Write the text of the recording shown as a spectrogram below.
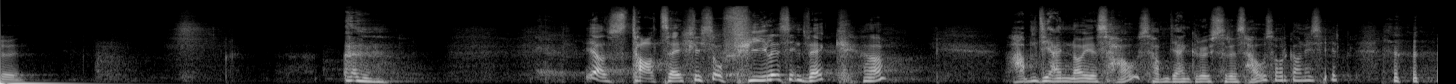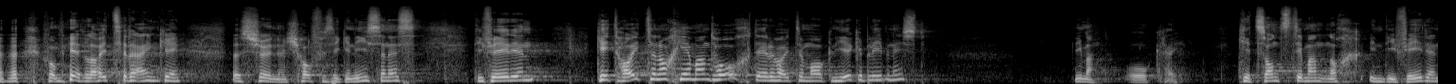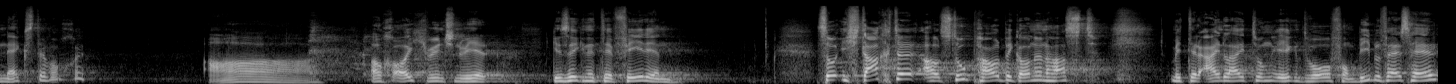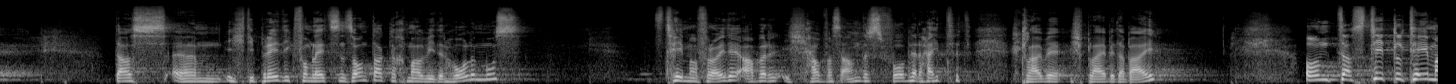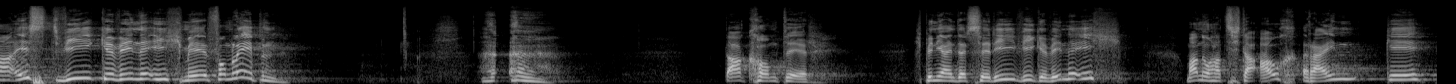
Schön. Ja, es ist tatsächlich so. Viele sind weg. Ja? Haben die ein neues Haus? Haben die ein größeres Haus organisiert, wo mehr Leute reingehen? Das ist schön. Ich hoffe, Sie genießen es. Die Ferien. Geht heute noch jemand hoch, der heute Morgen hier geblieben ist? Niemand? Okay. Geht sonst jemand noch in die Ferien nächste Woche? Ah, auch euch wünschen wir gesegnete Ferien. So, ich dachte, als du, Paul, begonnen hast mit der Einleitung irgendwo vom Bibelvers her, dass ähm, ich die Predigt vom letzten Sonntag noch mal wiederholen muss. Das Thema Freude, aber ich habe was anderes vorbereitet. Ich glaube, ich bleibe dabei. Und das Titelthema ist, wie gewinne ich mehr vom Leben? Da kommt er. Ich bin ja in der Serie Wie gewinne ich? Manu hat sich da auch reingehängt,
